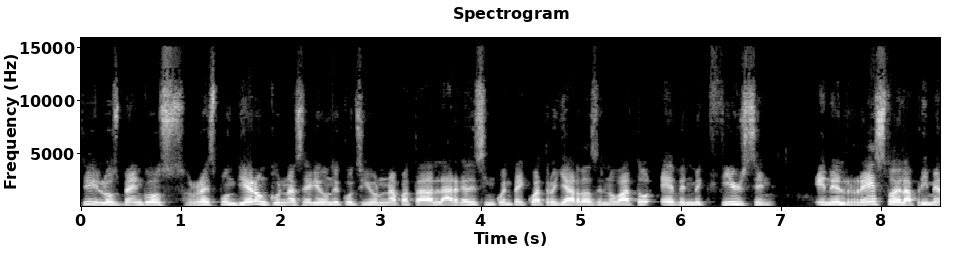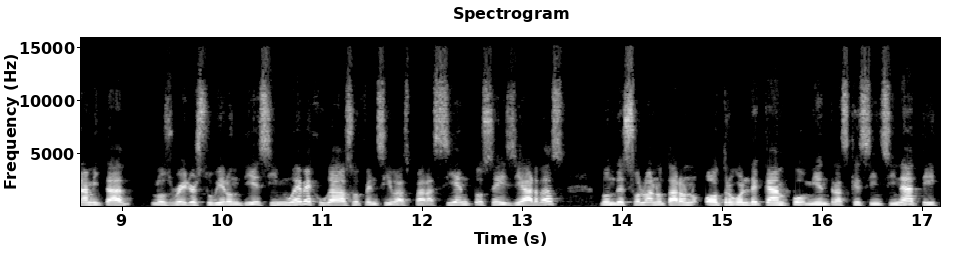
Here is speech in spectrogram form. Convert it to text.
Sí, los Bengals respondieron con una serie donde consiguieron una patada larga de 54 yardas del novato Evan McPherson. En el resto de la primera mitad, los Raiders tuvieron 19 jugadas ofensivas para 106 yardas, donde solo anotaron otro gol de campo, mientras que Cincinnati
